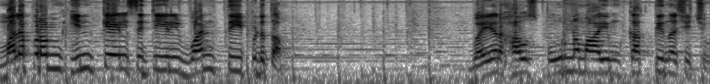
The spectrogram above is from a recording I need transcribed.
മലപ്പുറം ഇൻകെയിൽ സിറ്റിയിൽ വൻ തീപിടുത്തം. വെയർ ഹൗസ് പൂർണമായും കത്തി നശിച്ചു.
